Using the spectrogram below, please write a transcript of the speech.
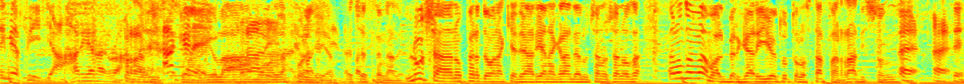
Di mia figlia, Ariana Grande. Bravissima, Anche lei. io la amo, la follia, eccezionale. Luciano, perdona, chiede Ariana Grande a Luciano Cianosa, ma non dovevamo albergare io e tutto lo staff a Radisson? Eh, eh. Sì.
